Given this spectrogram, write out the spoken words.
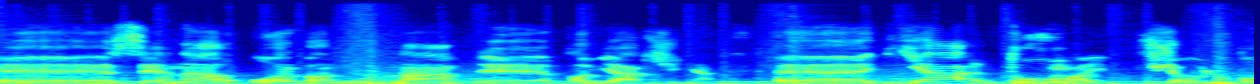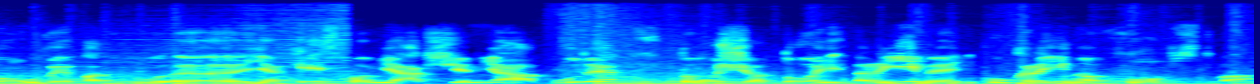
е, сигнал Орбану на е, пом'якшення. Е, я думаю, що в будь-якому випадку е, якесь пом'якшення буде, тому що той рівень українофобства,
